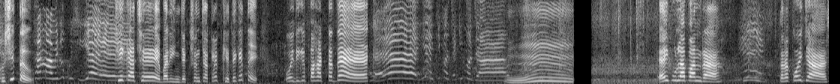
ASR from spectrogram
খুশি তো? হ্যাঁ ঠিক আছে এবার ইঞ্জেকশন চকলেট খেতে খেতে ওইদিকে পাহাড়টা দেখ। হ্যাঁ। এই ফুলা পানরা তোরা কই যাস?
